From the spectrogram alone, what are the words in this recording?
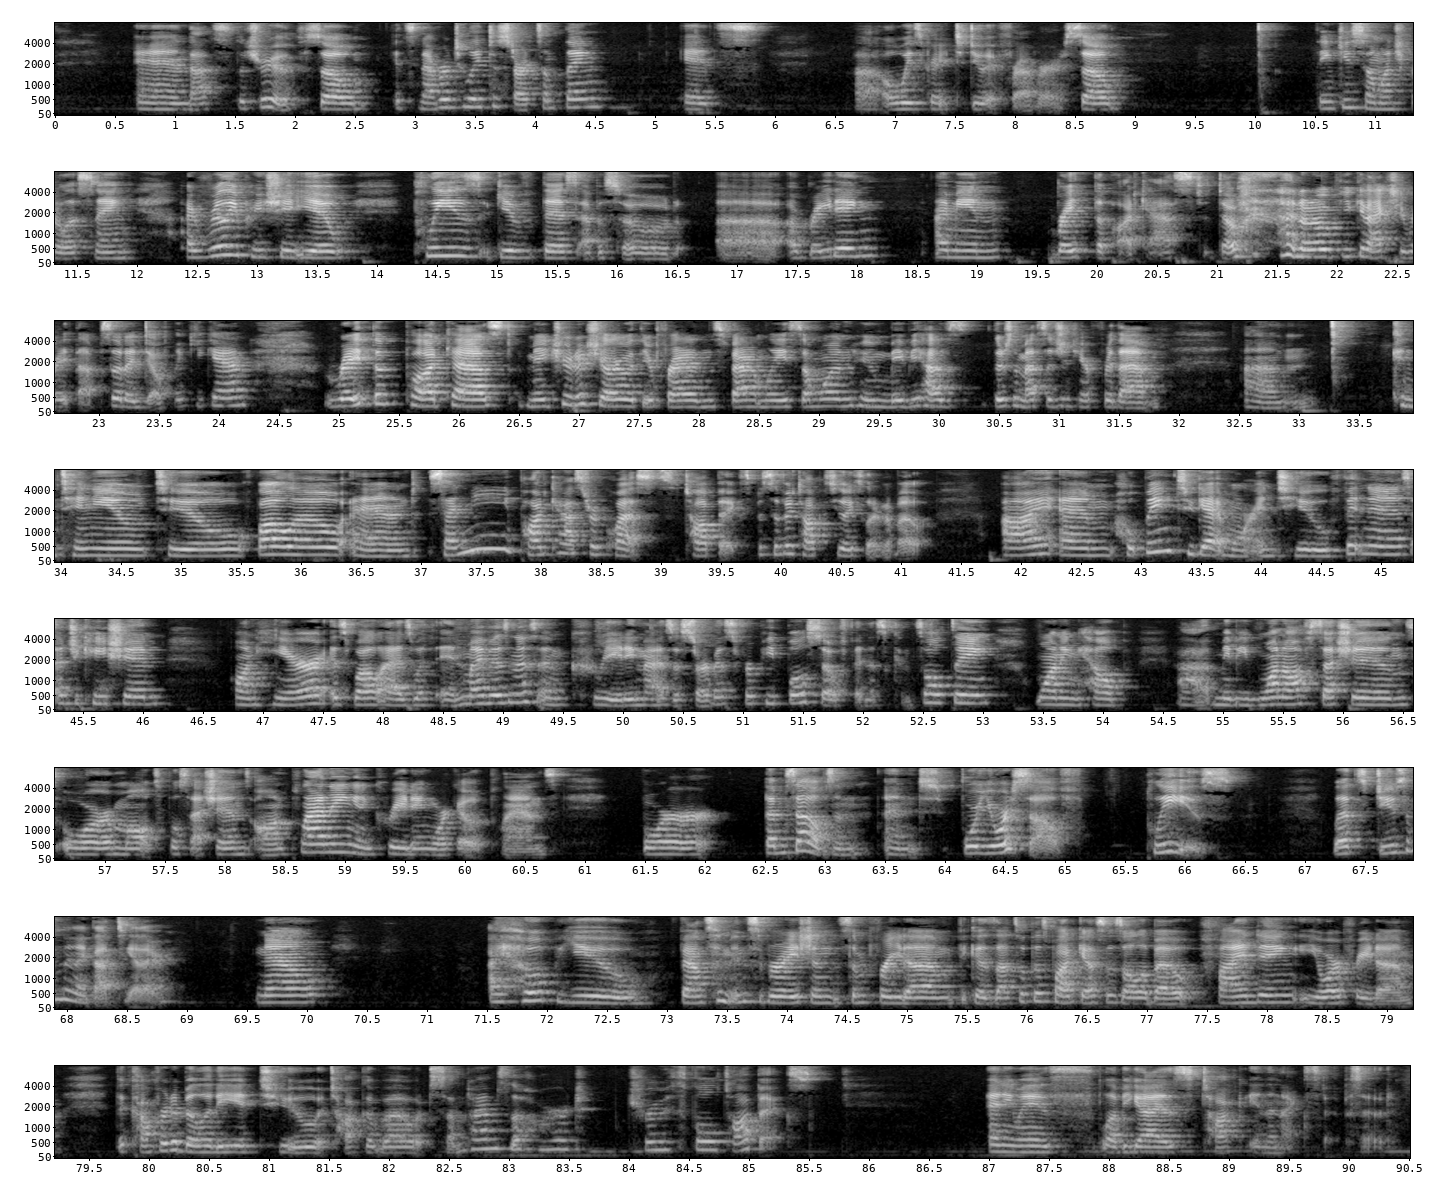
And that's the truth. So it's never too late to start something. It's uh, always great to do it forever. So Thank you so much for listening. I really appreciate you. Please give this episode uh, a rating. I mean, rate the podcast. Don't I don't know if you can actually rate the episode. I don't think you can. Rate the podcast. Make sure to share with your friends, family, someone who maybe has there's a message in here for them. Um, continue to follow and send me podcast requests, topics, specific topics you like to learn about. I am hoping to get more into fitness education on here as well as within my business and creating that as a service for people. So, fitness consulting, wanting help, uh, maybe one off sessions or multiple sessions on planning and creating workout plans for themselves and and for yourself please let's do something like that together Now, I hope you found some inspiration, some freedom, because that's what this podcast is all about finding your freedom, the comfortability to talk about sometimes the hard, truthful topics. Anyways, love you guys. Talk in the next episode.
